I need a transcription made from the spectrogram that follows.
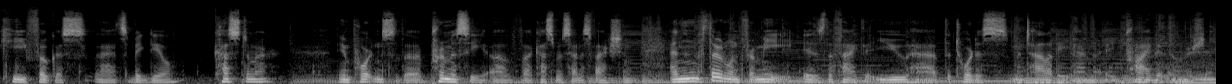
key focus. That's a big deal. Customer, the importance of the primacy of uh, customer satisfaction, and then the third one for me is the fact that you have the tortoise mentality and a private ownership,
